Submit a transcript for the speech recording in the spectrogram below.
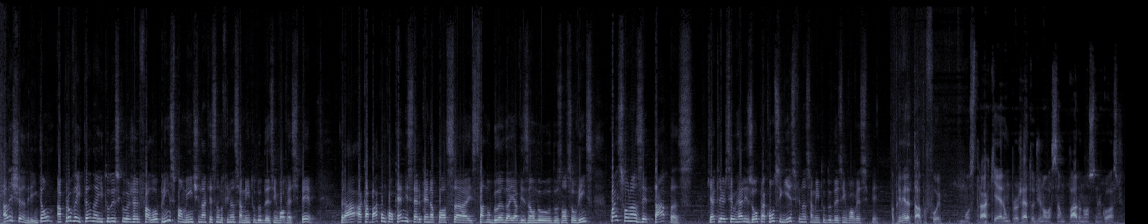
Alexandre, então, aproveitando aí tudo isso que o Rogério falou, principalmente na questão do financiamento do Desenvolve SP, para acabar com qualquer mistério que ainda possa estar nublando aí a visão do, dos nossos ouvintes, quais foram as etapas que a Clearseal realizou para conseguir esse financiamento do Desenvolve SP? A primeira etapa foi mostrar que era um projeto de inovação para o nosso negócio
